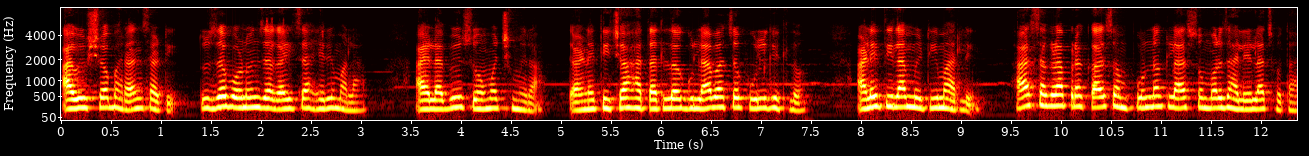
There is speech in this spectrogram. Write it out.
आयुष्यभरांसाठी तुझं बनून जगायचं आहे रे मला. I love you so much Meera. त्याने तिच्या हातातलं गुलाबाचं फूल घेतलं आणि तिला मिठी मारली. हा सगळा प्रकार संपूर्ण क्लाससमोर झालेलाच होता.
